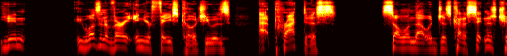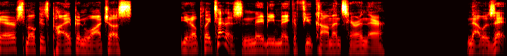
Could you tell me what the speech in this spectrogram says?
He didn't he wasn't a very in your face coach. He was at practice someone that would just kind of sit in his chair, smoke his pipe and watch us, you know, play tennis and maybe make a few comments here and there. And that was it.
